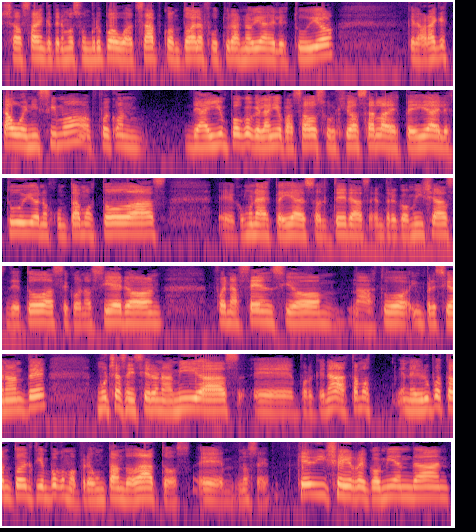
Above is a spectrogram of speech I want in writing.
Ya saben que tenemos un grupo de WhatsApp con todas las futuras novias del estudio que la verdad que está buenísimo. Fue con de ahí un poco que el año pasado surgió hacer la despedida del estudio, nos juntamos todas, eh, como una despedida de solteras, entre comillas, de todas, se conocieron, fue en Asensio, nada, estuvo impresionante. Muchas se hicieron amigas, eh, porque nada, estamos en el grupo, están todo el tiempo como preguntando datos, eh, no sé, ¿qué DJ recomiendan?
